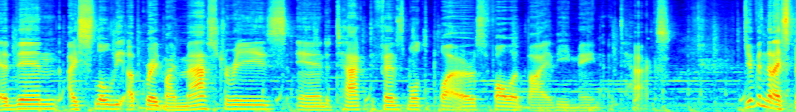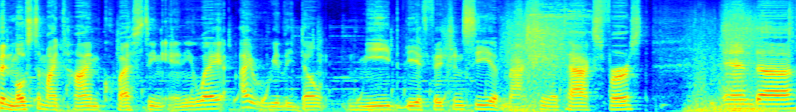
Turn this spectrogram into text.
And then I slowly upgrade my masteries and attack defense multipliers followed by the main attacks. Given that I spend most of my time questing anyway, I really don't need the efficiency of maxing attacks first. And uh,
